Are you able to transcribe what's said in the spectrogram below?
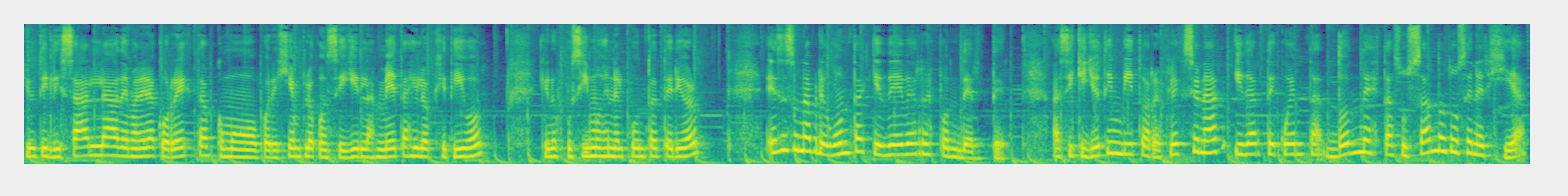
y utilizarla de manera correcta, como por ejemplo conseguir las metas y los objetivos que nos pusimos en el punto anterior. Esa es una pregunta que debes responderte. Así que yo te invito a reflexionar y darte cuenta dónde estás usando tus energías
